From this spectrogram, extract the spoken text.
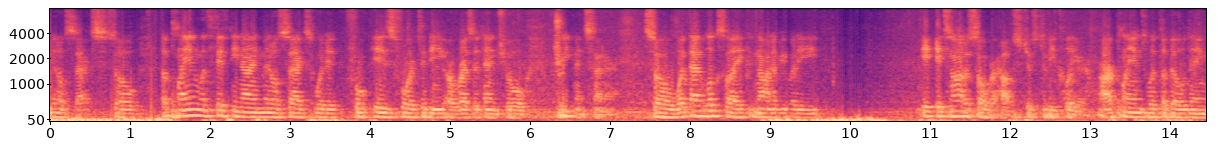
Middlesex. So the plan with 59 Middlesex would it, for- is for it to be a residential treatment center. So what that looks like, not everybody it, it's not a sober house, just to be clear. Our plans with the building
